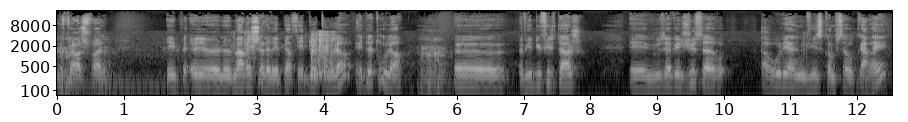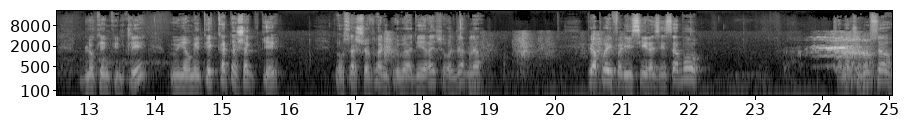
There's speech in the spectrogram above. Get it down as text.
Le fer à cheval. Et euh, le maréchal avait percé deux trous là et deux trous là. Euh, du filetage. Et vous avez juste à, rouler une vis comme ça au carré bloqué avec une clé, où il en mettait quatre à chaque pied. Donc ça, le cheval, il pouvait adhérer sur le verglas. Puis après, il fallait cirer ses sabots. Ça marchait comme ça.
